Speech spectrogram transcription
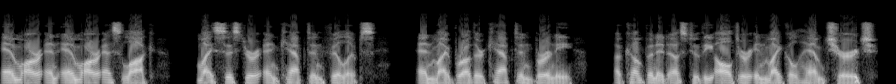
Mr. and Mrs. Locke, my sister and Captain Phillips, and my brother Captain Burney, accompanied us to the altar in Mickleham Church,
